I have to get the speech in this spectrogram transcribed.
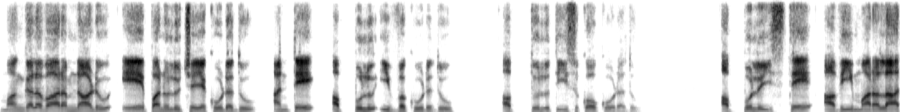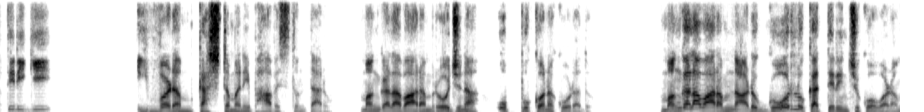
మంగళవారం నాడు ఏ పనులు చేయకూడదు అంటే అప్పులు ఇవ్వకూడదు అప్పులు తీసుకోకూడదు. అప్పులు ఇస్తే అవి మరలా తిరిగి ఇవ్వడం కష్టమని భావిస్తుంటారు. మంగళవారం రోజున ఉప్పు కొనకూడదు. మంగళవారం నాడు గోర్లు కత్తిరించుకోవడం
